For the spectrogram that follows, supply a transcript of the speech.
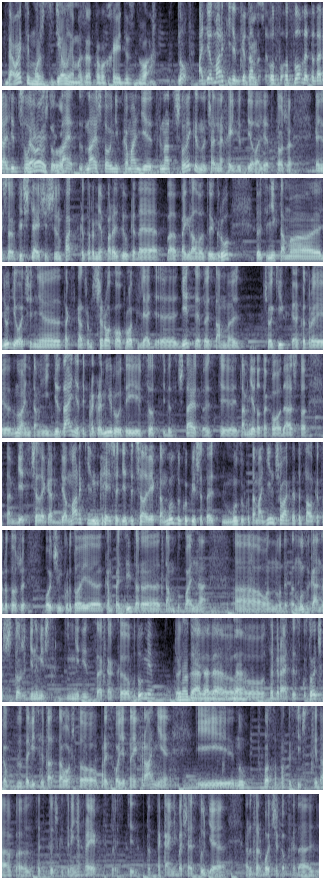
давайте, может, сделаем из этого Хейдис 2. Ну, отдел маркетинга, там, есть... условно, это даже один человек, Давайте потому что зная, зная, что у них в команде 13 человек изначально Хейди сделали, это тоже, конечно, впечатляющий факт, который меня поразил, когда я поиграл в эту игру. То есть у них там э, люди очень, э, так скажем, широкого профиля э, действия, то есть там чуваки, которые, ну, они там и дизайнят, и программируют, и все себе сочетают, то есть э, там нету такого, да, что там 10 человек отдел маркетинга, еще 10 человек там музыку пишет, то есть музыку там один чувак написал, который тоже очень крутой э, композитор, э, там буквально он, вот эта музыка, она же тоже динамически генерится, как в Думе, то ну, есть да, да, да, да. собирается из кусочков, зависит от того, что происходит на экране, и, ну, просто фантастический, да, с этой точки зрения проект, то есть такая небольшая студия разработчиков, когда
